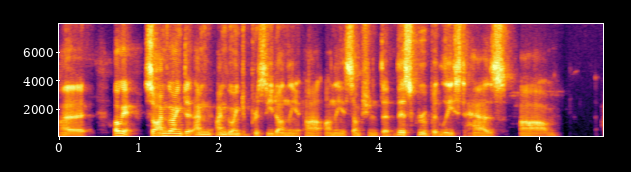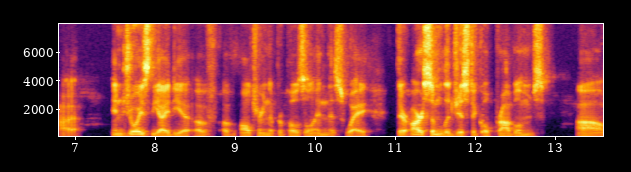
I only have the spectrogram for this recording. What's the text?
Uh, okay, so I'm going to I'm I'm going to proceed on the uh, on the assumption that this group at least has um, uh, enjoys the idea of of altering the proposal in this way. There are some logistical problems uh,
